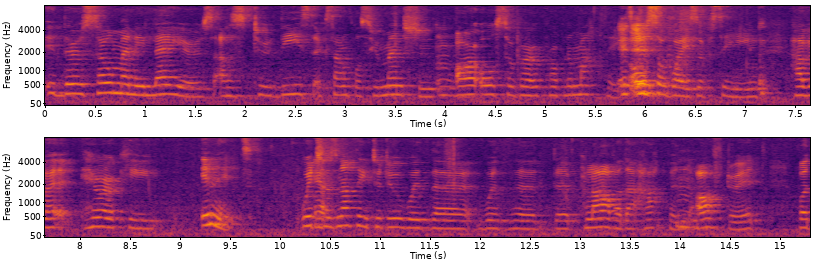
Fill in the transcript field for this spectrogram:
it, there's so many layers as to these examples you mentioned Mm. are also very problematic. It also ways of seeing have a hierarchy in it, which Yeah. has nothing to do with the with the, the palaver that happened Mm. after it, but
